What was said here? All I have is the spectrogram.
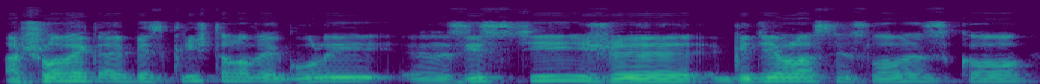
a človek aj bez kryštálovej guly e, zistí, že kde vlastne Slovensko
